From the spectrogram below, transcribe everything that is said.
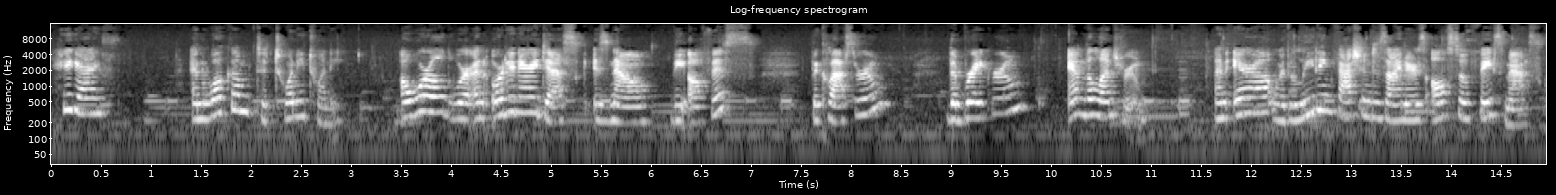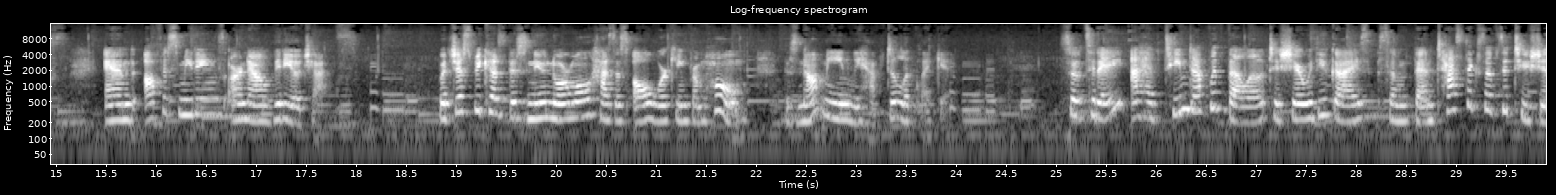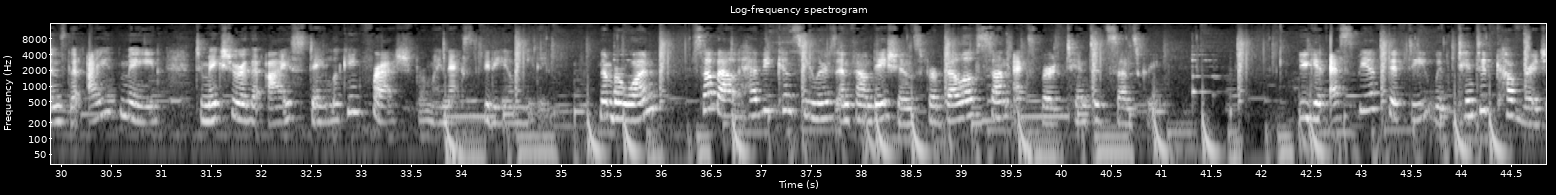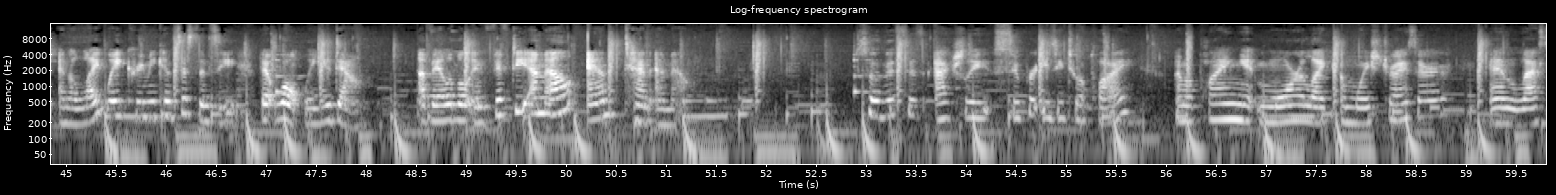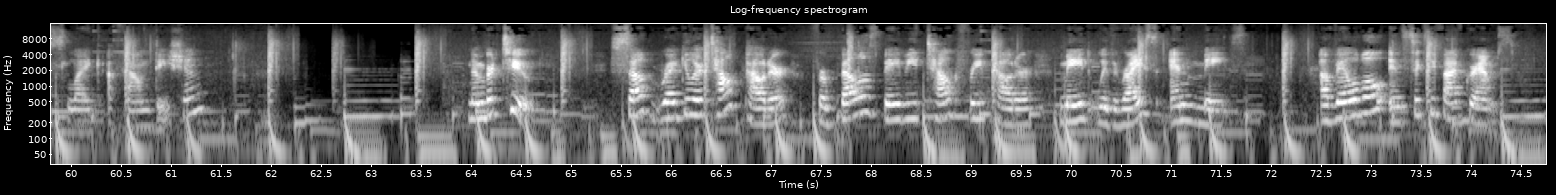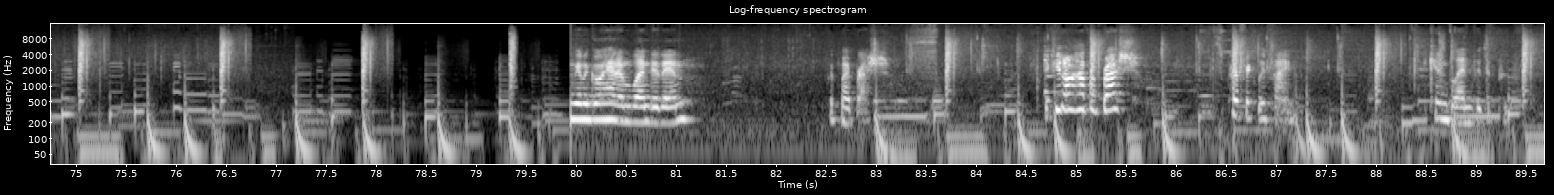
Hey guys, and welcome to 2020. A world where an ordinary desk is now the office, the classroom, the break room, and the lunchroom. An era where the leading fashion designers also face masks, and office meetings are now video chats. But just because this new normal has us all working from home does not mean we have to look like it. So today I have teamed up with Belo to share with you guys some fantastic substitutions that I've made to make sure that I stay looking fresh for my next video meeting. Number one, sub out heavy concealers and foundations for Belo Sun Expert Tinted Sunscreen. You get SPF 50 with tinted coverage and a lightweight creamy consistency that won't weigh you down available in 50 ml and 10 ml. Is actually super easy to apply. I'm applying it more like a moisturizer and less like a foundation. Number two, sub regular talc powder for Belo's Baby Talc Free Powder made with rice and maize. Available in 65 grams. I'm gonna go ahead and blend it in with my brush. If you don't have a brush, it's perfectly fine. You can blend with the poof.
